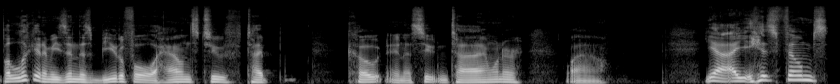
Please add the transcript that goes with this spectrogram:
But look at him; he's in this beautiful houndstooth type coat and a suit and tie. I wonder. Wow. Yeah, I, his films.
